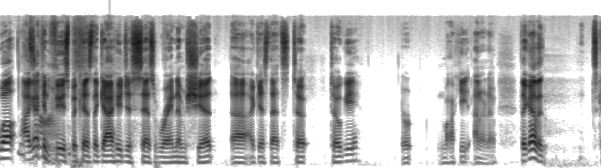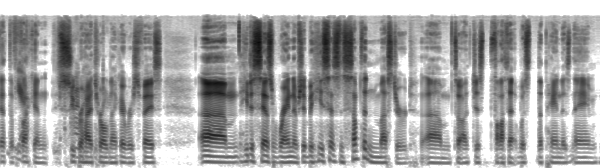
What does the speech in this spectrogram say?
Well, I got not. confused because the guy who just says random shit, uh, I guess that's to- Toge or Maki. I don't know. The guy that's got the Yeah. fucking super high turtleneck over his face. Um, he just says random shit, but he says something mustard. Um, so I just thought that was the panda's name.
